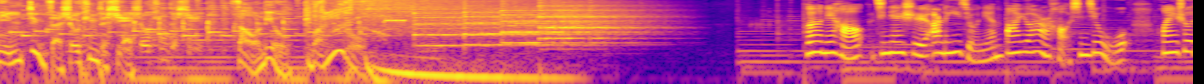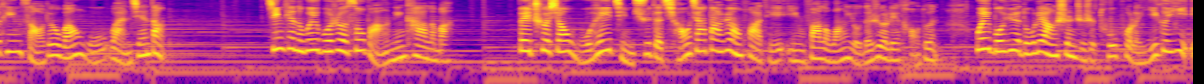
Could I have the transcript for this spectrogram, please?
您正在收听的是《收听的是早六晚五》。朋友你好，今天是二零一九年八月二号星期五，欢迎收听早六晚五晚间档。今天的微博热搜榜您看了吗？被撤销五黑景区的乔家大院话题引发了网友的热烈讨论，微博阅读量甚至是突破了一个亿。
